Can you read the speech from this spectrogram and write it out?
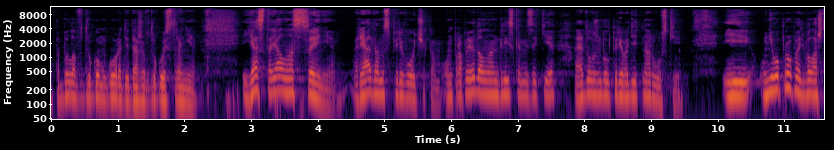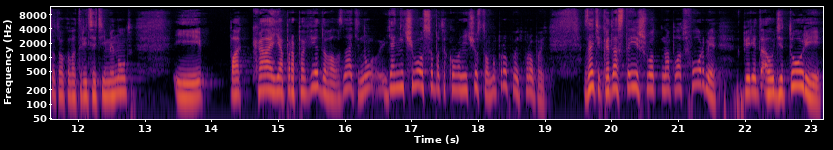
Это было в другом городе, даже в другой стране. И я стоял на сцене рядом с переводчиком. Он проповедовал на английском языке, а я должен был переводить на русский. И у него проповедь была что-то около 30 минут. И пока я проповедовал, знаете, ну, я ничего особо такого не чувствовал. Ну, проповедь, проповедь. Знаете, когда стоишь вот на платформе перед аудиторией,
